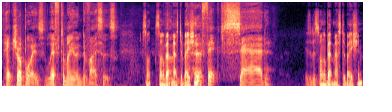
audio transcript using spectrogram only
Pet Shop Boys, left to my own devices. Song, song about masturbation? Perfect, sad. Is it a song about masturbation?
